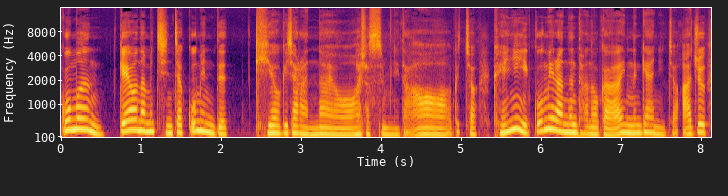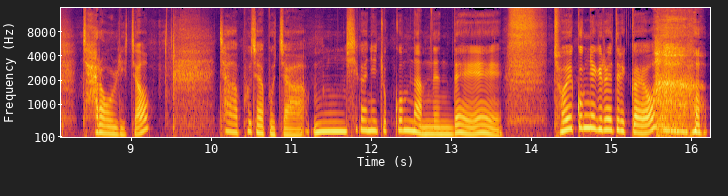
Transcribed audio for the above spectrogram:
꿈은 깨어나면 진짜 꿈인 듯 기억이 잘 안 나요 하셨습니다. 아, 그쵸. 괜히 이 꿈이라는 단어가 있는 게 아니죠. 아주 잘 어울리죠. 자, 보자, 보자. 음, 시간이 조금 남는데, 저의 꿈 얘기를 해드릴까요?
